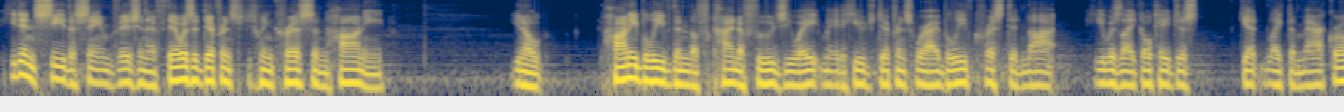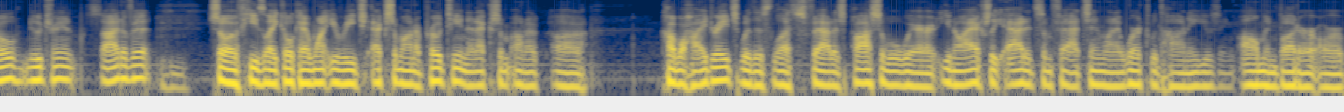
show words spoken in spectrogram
he didn't see the same vision. If there was a difference between Chris and Hany, you know, Hany believed in the f- kind of foods you ate made a huge difference. Where I believe Chris did not. He was like, okay, just get like the macro nutrient side of it. So if he's like, okay, I want you to reach X amount of protein and X amount of uh, carbohydrates with as less fat as possible. Where you know I actually added some fats in when I worked with Hany using almond butter or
